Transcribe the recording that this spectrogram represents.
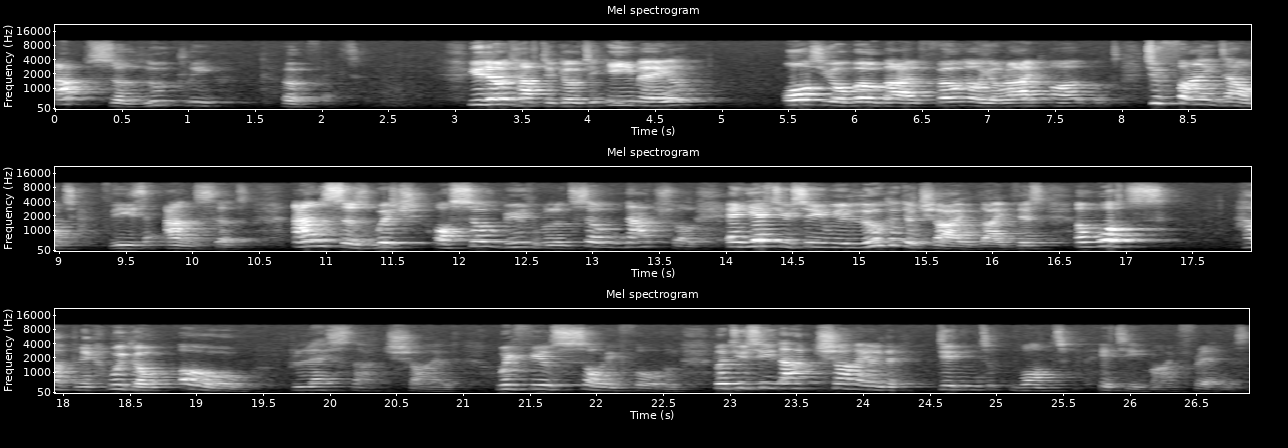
absolutely perfect? You don't have to go to email or to your mobile phone or your iPod to find out these answers answers which are so beautiful and so natural. And yet, you see, we look at a child like this, and what's happening? We go, oh, bless that child. We feel sorry for them. But you see, that child didn't want pity, my friends.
